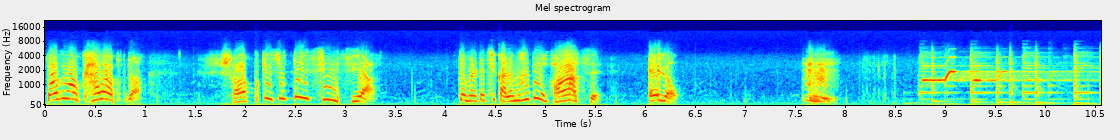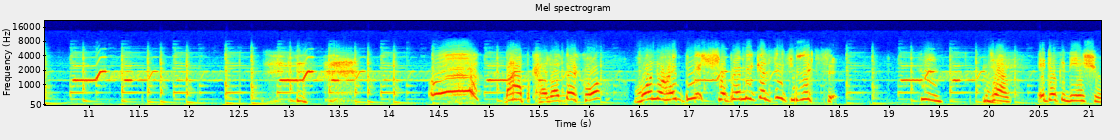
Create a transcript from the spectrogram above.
তবে ও খারাপ না। সবকিছুতেই সিনসিয়ার তোমার কাছে কলম হবে? হ্যাঁ আছে। এলো। বাপ খানা দেখো মনে হয় বিশ্ব প্রেমিকের চিঠি লিখছে। হুম যাও এটা ওকে দিয়ে এসো।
